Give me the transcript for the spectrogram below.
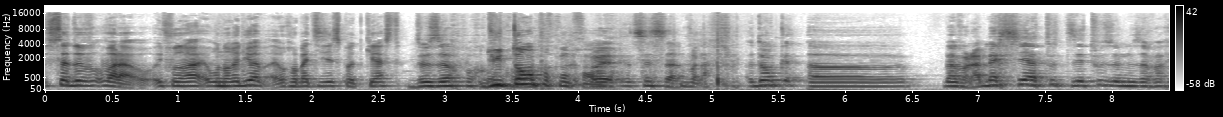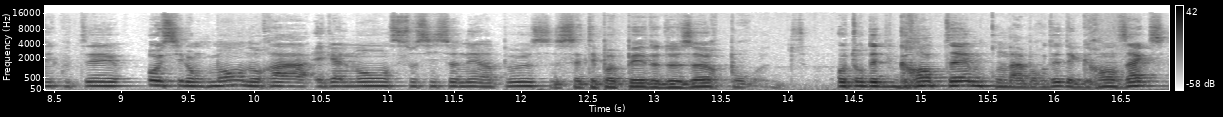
ça dev- voilà, il faudra, on aurait dû rebaptiser ce podcast deux heures pour du comprendre. temps pour comprendre. Ouais, c'est ça. Voilà. Donc, euh, ben voilà, merci à toutes et tous de nous avoir écoutés aussi longuement. On aura également saucissonné un peu ce- cette épopée de deux heures pour autour des grands thèmes qu'on a abordés, des grands axes.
